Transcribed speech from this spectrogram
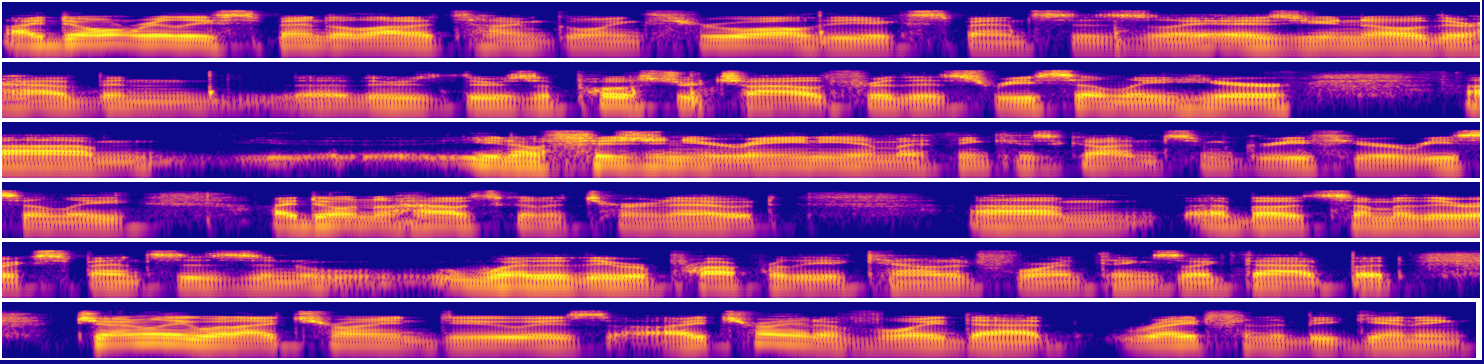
I don't really spend a lot of time going through all the expenses. As you know, there have been uh, there's there's a poster child for this recently here. Um, you know, fission uranium, I think, has gotten some grief here recently. I don't know how it's going to turn out um, about some of their expenses and whether they were properly accounted for and things like that. But generally, what I try and do is I try and avoid that right from the beginning.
